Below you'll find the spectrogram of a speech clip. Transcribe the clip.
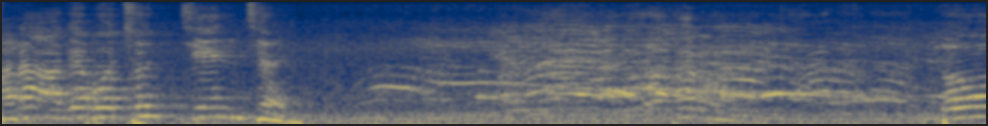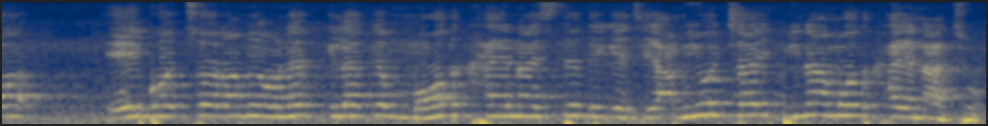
মানে আগে বছর চেন চাই। তো এই বছর আমি অনেক গুলাকে মদ খায় নাচতে দেখেছি। আমিও চাই বিনা মদ খায় নাচুক।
